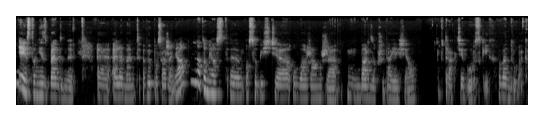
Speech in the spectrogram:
Nie jest to niezbędny e, element wyposażenia, natomiast osobiście uważam, że mm, bardzo przydaje się w trakcie górskich wędrówek.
